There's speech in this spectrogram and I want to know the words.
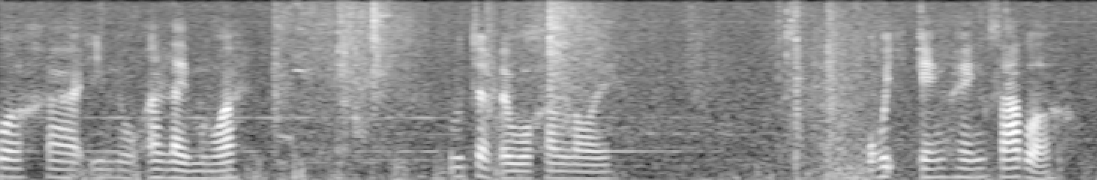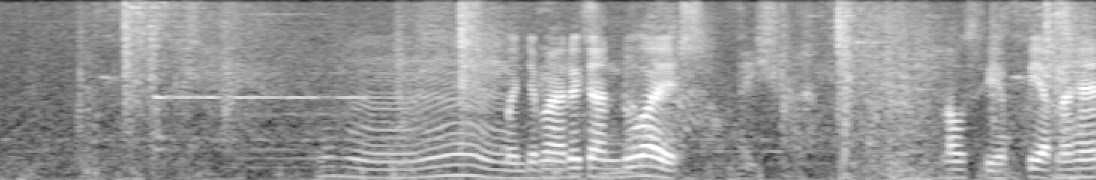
ว o k a อินุอะไรมึงวะ รู้จักแต่ว o k a ลอย โอ้ย แก๊งแพงซับเหรอเหมือนจะมาด้วยกันด้วย เราเสียเปรียบนะฮะ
